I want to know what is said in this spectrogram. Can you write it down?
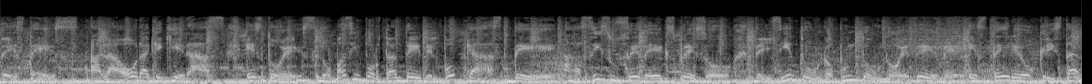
donde estés, a la hora que quieras. Esto es lo más importante en el podcast de Así sucede expreso del 101.1 FM Estéreo Cristal.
